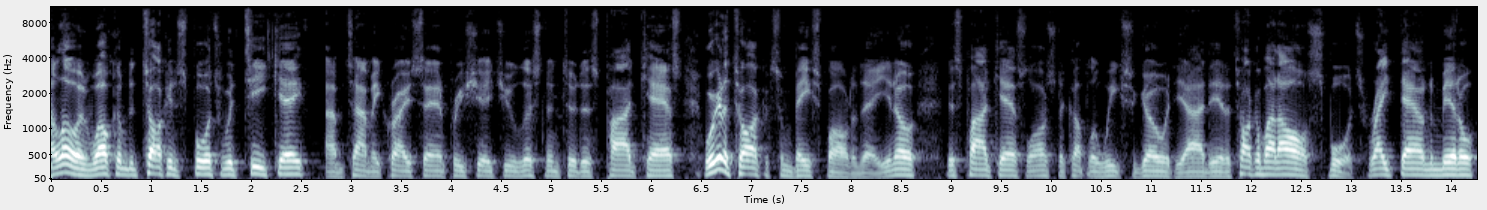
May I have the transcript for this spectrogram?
Hello and welcome to Talking Sports with TK. I'm Tommy Krysan. Appreciate you listening to this podcast. We're going to talk some baseball today. You know, this podcast launched a couple of weeks ago with the idea to talk about all sports, right down the middle,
